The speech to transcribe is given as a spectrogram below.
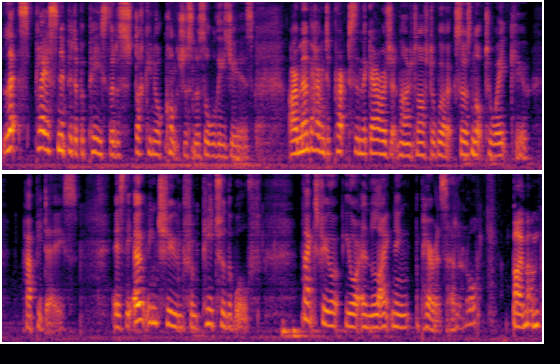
Let's play a snippet of a piece that has stuck in your consciousness all these years. I remember having to practice in the garage at night after work so as not to wake you. Happy days. It's the opening tune from Peter and the Wolf. Thanks for your, your enlightening appearance, Eleanor. Bye, Mum.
